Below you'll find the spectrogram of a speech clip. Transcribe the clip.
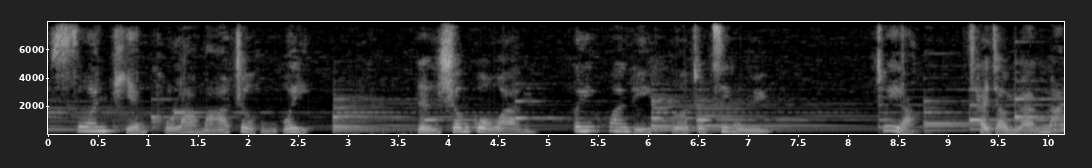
酸甜苦辣麻这五味；人生过完，悲欢离合这境遇，这样才叫圆满。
